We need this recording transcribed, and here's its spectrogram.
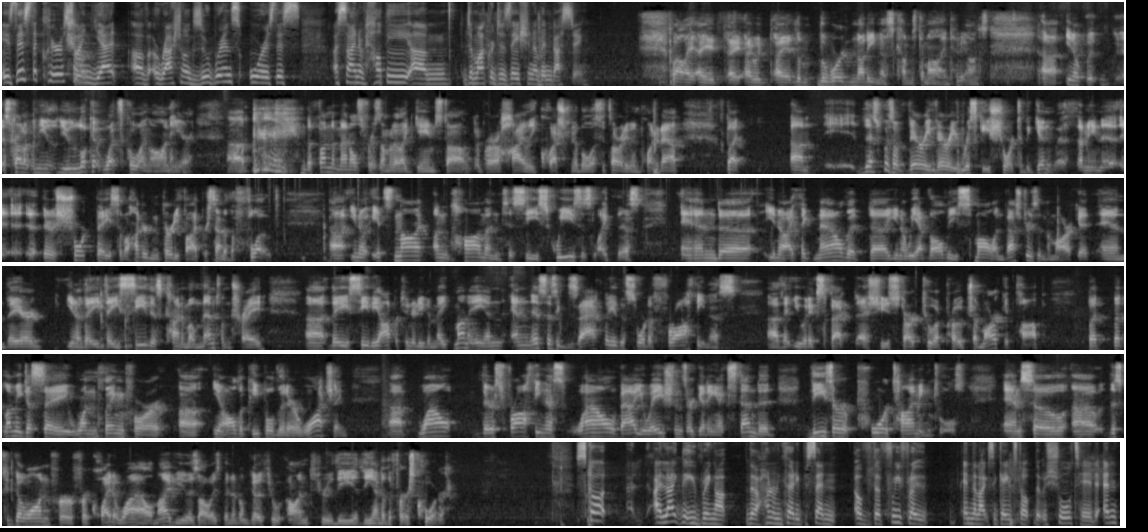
Is this the clearest sure. sign yet of irrational exuberance, or is this a sign of healthy um, democratization of investing? Well, I, I, I would I, the, the word nuttiness comes to mind. To be honest, uh, you know, Scarlett, when you you look at what's going on here, uh, the fundamentals for somebody like GameStop are highly questionable, as it's already been pointed out. But um, this was a very, very risky short to begin with. I mean, uh, uh, uh there's a short base of 135% of the float. Uh, you know, it's not uncommon to see squeezes like this. And, uh, you know, I think now that, uh, you know, we have all these small investors in the market and they're, you know, they, they see this kind of momentum trade. Uh, they see the opportunity to make money, and and this is exactly the sort of frothiness uh, that you would expect as you start to approach a market top. But but let me just say one thing for uh, you know all the people that are watching. Uh, while there's frothiness, while valuations are getting extended, these are poor timing tools. And so uh, this could go on for, for quite a while. My view has always been it'll go through on through the the end of the first quarter. Scott, I like that you bring up the 130% of the free float in the likes of GameStop that was shorted. And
